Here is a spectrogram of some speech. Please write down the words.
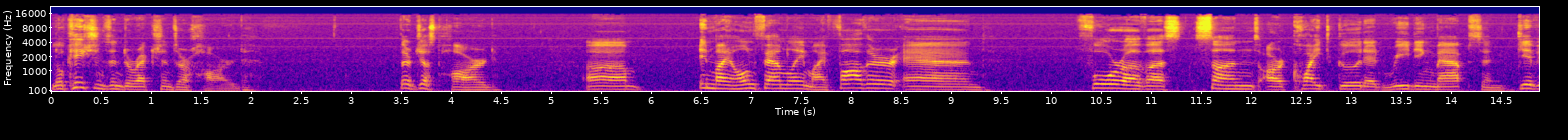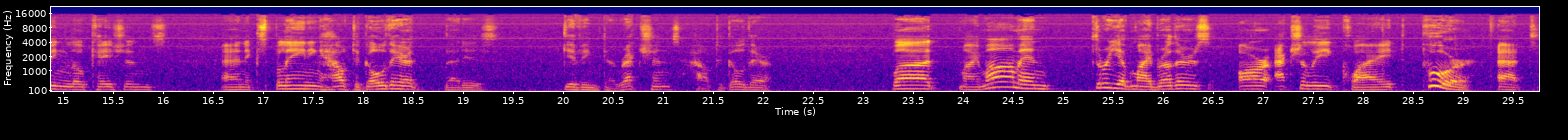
Locations and directions are hard. They're just hard. Um, in my own family, my father and four of us sons are quite good at reading maps and giving locations and explaining how to go there. That is, giving directions, how to go there. But my mom and three of my brothers are actually quite poor at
